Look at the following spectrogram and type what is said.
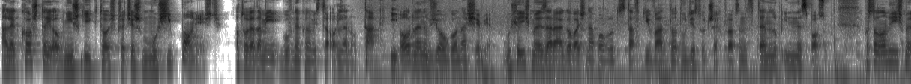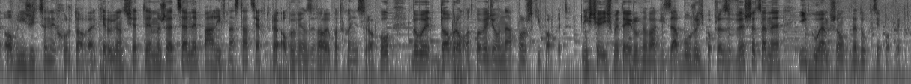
ale koszt tej obniżki ktoś przecież musi ponieść. Odpowiada mi główny ekonomista Orlenu. Tak, i Orlen wziął go na siebie. Musieliśmy zareagować na powrót stawki VAT do 23% w ten lub inny sposób. Postanowiliśmy obniżyć ceny hurtowe, kierując się tym, że ceny paliw na stacjach, które obowiązywały pod koniec roku, były dobrą odpowiedzią na polski popyt. Nie chcieliśmy tej równowagi zaburzyć poprzez wyższe ceny i głębszą redukcję popytu.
